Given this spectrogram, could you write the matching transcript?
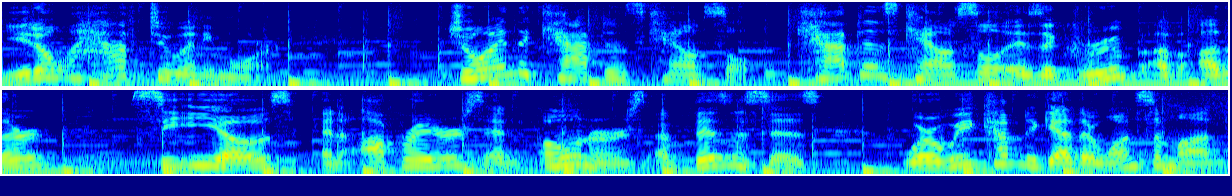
You don't have to anymore. Join the Captain's Council. Captain's Council is a group of other CEOs and operators and owners of businesses where we come together once a month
